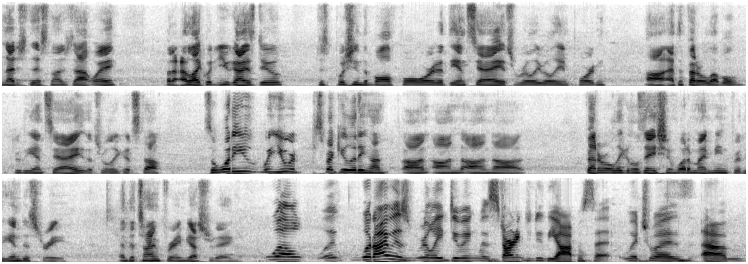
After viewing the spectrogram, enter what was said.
nudge this, nudge that way. But I like what you guys do, just pushing the ball forward at the NCIA. It's really, really important uh, at the federal level through the NCIA. That's really good stuff. So, what do you what you were speculating on on on, on uh, federal legalization? What it might mean for the industry and the time frame yesterday? Well, what I was really doing was starting to do the opposite, which was, um,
